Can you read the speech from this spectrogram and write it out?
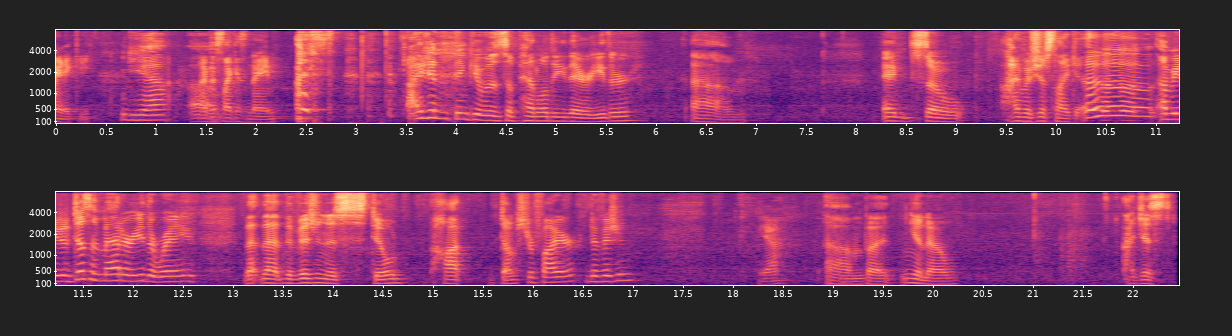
Heinicke. Yeah, I just like his name. I didn't think it was a penalty there either. Um, and so I was just like, uh, I mean, it doesn't matter either way. That that division is still hot dumpster fire division. yeah. Um, but you know, I just,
